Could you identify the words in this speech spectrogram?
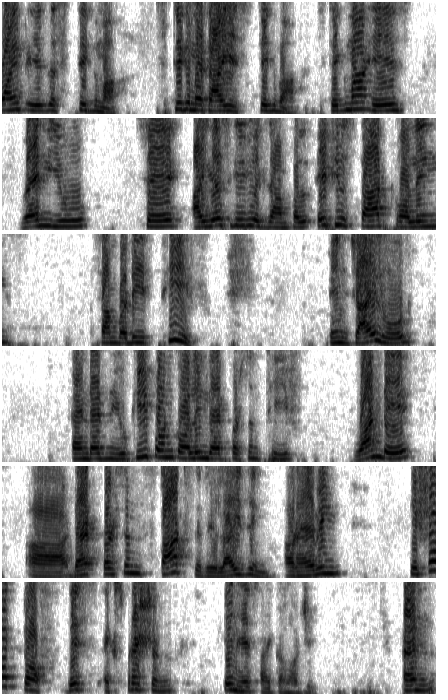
point is the stigma, stigmatized stigma. Stigma is when you say, I just give you example, if you start calling somebody thief in childhood and then you keep on calling that person thief, one day uh, that person starts realizing or having effect of this expression in his psychology. And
